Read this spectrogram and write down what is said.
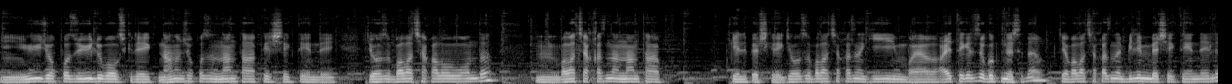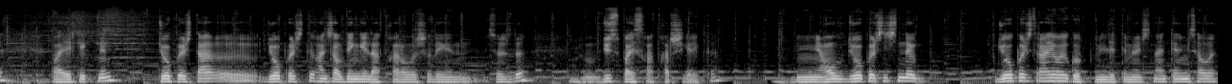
Үйү жок болсо үйлүү болуш керек. Наны жок болсо нан таап бериш керек дегендей. Же болбосо бала чакалуу болгондо бала чакасына нан таап келип бериш керек. Же болбосо бала чакасына кийим баягы айта келсе көп нерсе да. Же бала чакасына билим бериш керек дегендей эле баягы эркектин жоопкерчилиги жоопкерчилиги канчалык деңгээлде аткарылышы деген сөздү жүз пайызга аткарышы керек да. Ал жоопкерчиликтин ичинде жоопкерчиликтер аябай көп милдеттенмелер үчүн анткени мисалы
